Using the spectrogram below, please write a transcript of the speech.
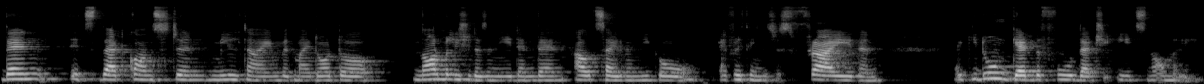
Then it's that constant mealtime with my daughter. Normally, she doesn't eat, and then outside when we go, everything is just fried, and like you don't get the food that she eats normally.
